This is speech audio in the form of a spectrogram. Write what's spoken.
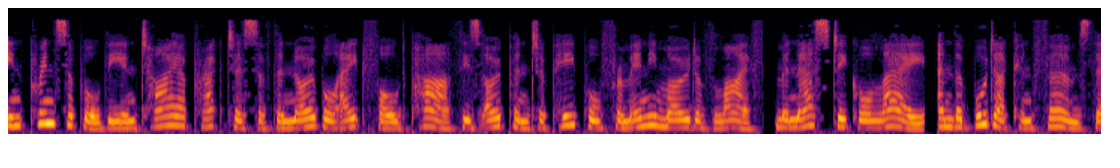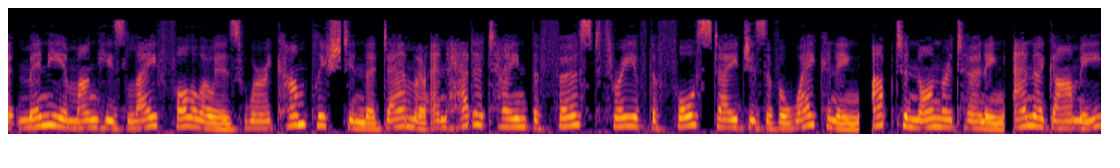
In principle the entire practice of the Noble Eightfold Path is open to people from any mode of life, monastic or lay, and the Buddha confirms that many among his lay followers were accomplished in the Dhamma and had attained the first three of the four stages of awakening, up to non-returning anagami.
